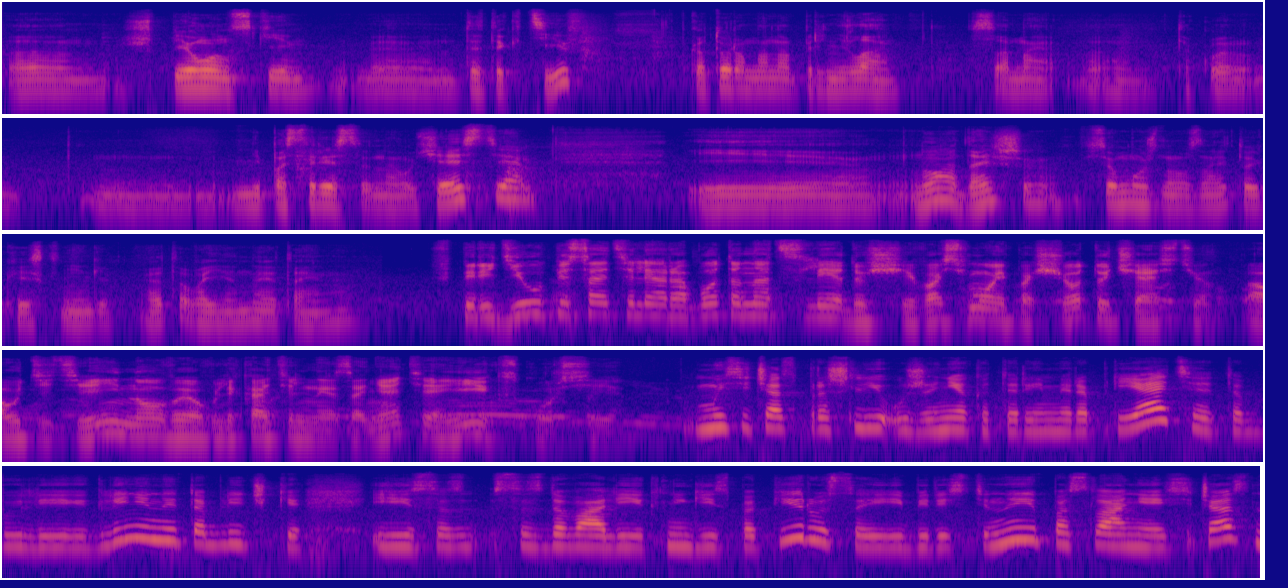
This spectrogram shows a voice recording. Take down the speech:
шпионский э, детектив, в котором она приняла самое э, такое непосредственное участие. И, ну а дальше все можно узнать только из книги. Это военная тайна. Впереди у писателя работа над следующей, восьмой по счету частью, а у детей новые увлекательные занятия и экскурсии. Мы сейчас прошли уже некоторые мероприятия, это были и глиняные таблички, и соз- создавали и книги из папируса, и берестяные послания. И сейчас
